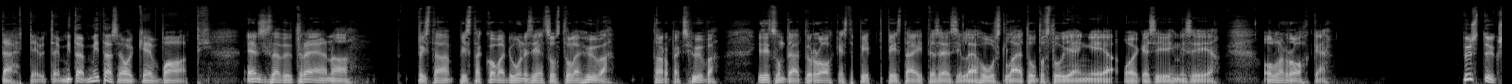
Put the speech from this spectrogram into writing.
tähteyteen? Mitä, mitä se oikein vaatii? Ensiksi täytyy treenaa, pistää, pistää kova duuni siihen, että susta tulee hyvä, tarpeeksi hyvä. Ja sitten sun täytyy rohkeasti pistää itse esille ja huustella ja tutustua jengiin ja oikeisiin ihmisiin ja olla rohkea. Pystyykö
